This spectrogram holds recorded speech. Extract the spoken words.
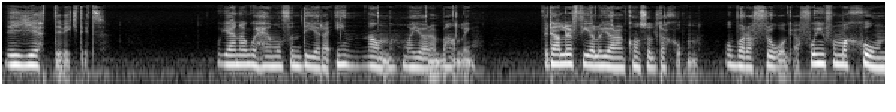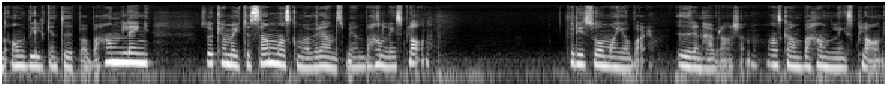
Det är jätteviktigt. Och gärna gå hem och fundera innan man gör en behandling. För det är aldrig fel att göra en konsultation och bara fråga. Få information om vilken typ av behandling så kan man ju tillsammans komma överens med en behandlingsplan. För det är så man jobbar i den här branschen. Man ska ha en behandlingsplan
